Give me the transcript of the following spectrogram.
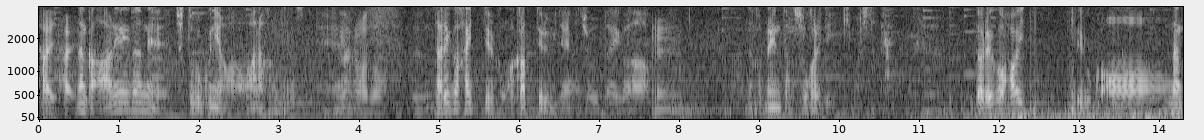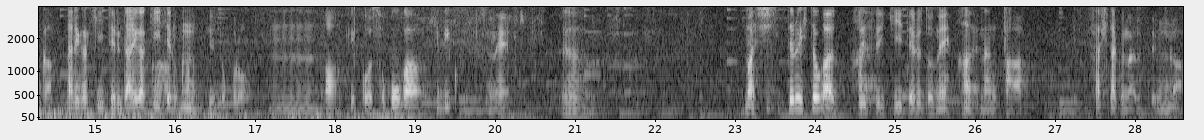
んはいはい。なんかあれがねちょっと僕には合わなかったんですよね。なるほど、うん。誰が入ってるか分かってるみたいな状態がうん、なんかメンタルそがれていきましたね。誰が入ってるか。あなんか誰が聞いてる誰が聞いてるかうん。っていうところ。うん。あ結構そこが響くんですね。うん。まあ知ってる人がついつい聞いてるとね、はい。なんか刺したくなるというか、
